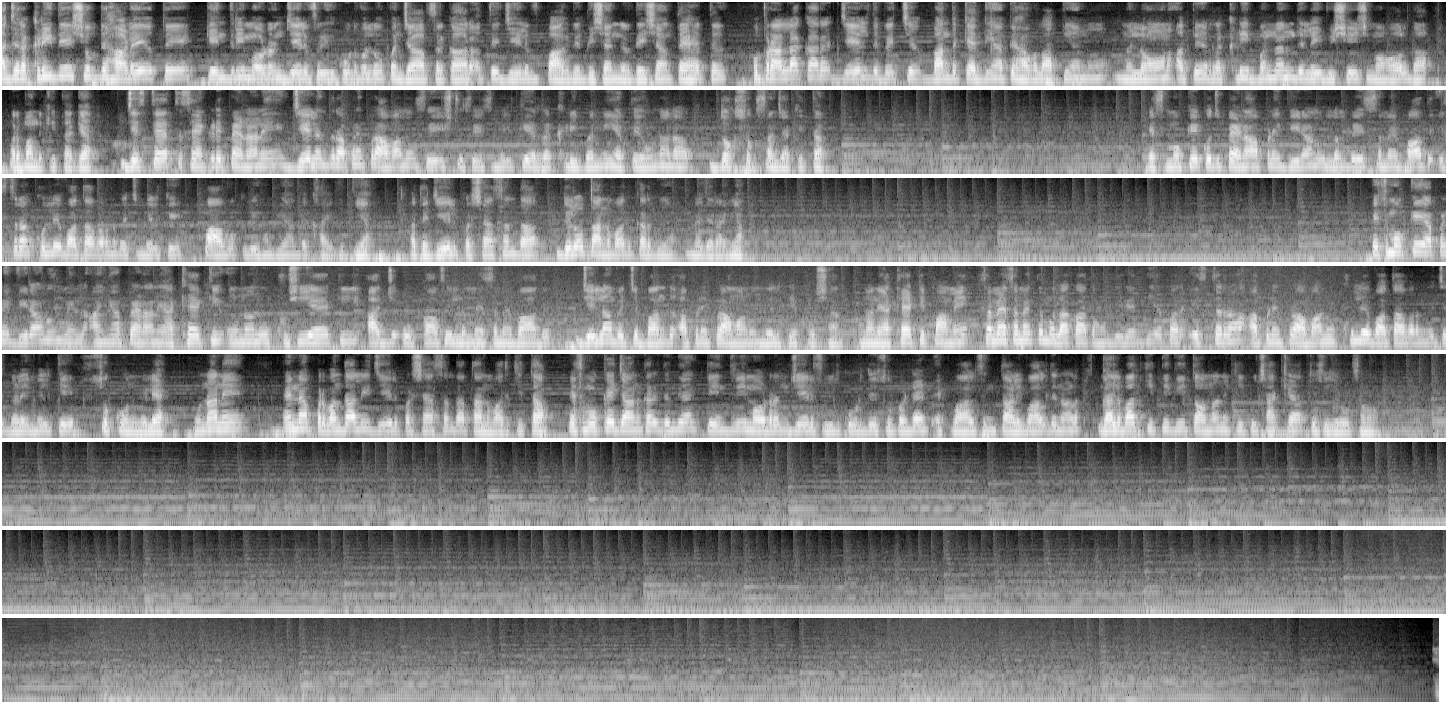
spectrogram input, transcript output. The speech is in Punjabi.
ਅੱਜ ਰਖੜੀ ਦੇ ਸ਼ੁਭ ਦਿਹਾੜੇ ਉੱਤੇ ਕੇਂਦਰੀ ਮਾਡਰਨ ਜੇਲ੍ਹ ਫਰੀਦਕੋਟ ਵੱਲੋਂ ਪੰਜਾਬ ਸਰਕਾਰ ਅਤੇ ਜੇਲ੍ਹ ਵਿਭਾਗ ਦੇ ਦਿਸ਼ਾ ਨਿਰਦੇਸ਼ਾਂ ਤਹਿਤ ਉਪਰਾਲਾ ਕਰ ਜੇਲ੍ਹ ਦੇ ਵਿੱਚ ਬੰਦ ਕੈਦੀਆਂ ਅਤੇ ਹਵਾਲਾਤੀਆਂ ਨੂੰ ਮਿਲਾਉਣ ਅਤੇ ਰਖੜੀ ਬੰਨਣ ਦੇ ਲਈ ਵਿਸ਼ੇਸ਼ ਮਾਹੌਲ ਦਾ ਪ੍ਰਬੰਧ ਕੀਤਾ ਗਿਆ। ਜਿਸ ਤਹਿਤ ਸੈਂਕੜੇ ਭੈਣਾਂ ਨੇ ਜੇਲ੍ਹ ਅੰਦਰ ਆਪਣੇ ਭਰਾਵਾਂ ਨੂੰ ਫੇਸ ਟੂ ਫੇਸ ਮਿਲ ਕੇ ਰਖੜੀ ਬੰਨੀ ਅਤੇ ਉਹਨਾਂ ਨਾਲ ਦੁੱਖ ਸੁੱਖ ਸਾਂਝਾ ਕੀਤਾ। ਇਸ ਮੌਕੇ ਕੁਝ ਭੈਣਾਂ ਆਪਣੇ ਵੀਰਾਂ ਨੂੰ ਲੰਬੇ ਸਮੇਂ ਬਾਅਦ ਇਸ ਤਰ੍ਹਾਂ ਖੁੱਲੇ ਵਾਤਾਵਰਣ ਵਿੱਚ ਮਿਲ ਕੇ ਭਾਵੁਕ ਵੀ ਹੁੰਦੀਆਂ ਦਿਖਾਈ ਦਿੱਤੀਆਂ ਅਤੇ ਜੇਲ੍ਹ ਪ੍ਰਸ਼ਾਸਨ ਦਾ ਦਿਲੋਂ ਧੰਨਵਾਦ ਕਰਦੀਆਂ ਨਜ਼ਰ ਆਈਆਂ। ਇਸ ਮੌਕੇ ਆਪਣੇ ਵੀਰਾਂ ਨੂੰ ਮਿਲਣ ਆਈਆਂ ਭੈਣਾਂ ਨੇ ਆਖਿਆ ਕਿ ਉਹਨਾਂ ਨੂੰ ਖੁਸ਼ੀ ਹੈ ਕਿ ਅੱਜ ਉਹ ਕਾਫੀ ਲੰਮੇ ਸਮੇਂ ਬਾਅਦ ਜੇਲ੍ਹਾਂ ਵਿੱਚ ਬੰਦ ਆਪਣੇ ਭਰਾਵਾਂ ਨੂੰ ਮਿਲ ਕੇ ਖੁਸ਼ ਹਨ। ਉਹਨਾਂ ਨੇ ਆਖਿਆ ਕਿ ਭਾਵੇਂ ਸਮੇਂ-ਸਮੇਂ ਤੇ ਮੁਲਾਕਾਤ ਹੁੰਦੀ ਰਹਿੰਦੀ ਹੈ, ਪਰ ਇਸ ਤਰ੍ਹਾਂ ਆਪਣੇ ਭਰਾਵਾਂ ਨੂੰ ਖੁੱਲੇ ਵਾਤਾਵਰਣ ਵਿੱਚ ਗਲੇ ਮਿਲ ਕੇ ਸਕੂਨ ਮਿਲਿਆ। ਉਹਨਾਂ ਨੇ ਇਹਨਾਂ ਪ੍ਰਬੰਧਾਂ ਲਈ ਜੇਲ੍ਹ ਪ੍ਰਸ਼ਾਸਨ ਦਾ ਧੰਨਵਾਦ ਕੀਤਾ। ਇਸ ਮੌਕੇ ਜਾਣਕਾਰੀ ਦਿੰਦਿਆਂ ਕੇਂਦਰੀ ਮਾਡਰਨ ਜੇਲ੍ਹ ਫਰੀਦਕੋਟ ਦੇ ਸੁਪਰਡੈਂਟ ਇਕਬਾਲ ਸਿੰਘ ਢਾਲੀਵਾਲ ਦੇ ਨਾਲ ਗੱਲਬਾਤ ਕੀਤੀ ਗਈ ਤਾਂ ਉਹਨਾਂ ਨੇ ਕੀ ਕੁਝ ਆਖਿਆ, ਤੁਸੀਂ ਜ਼ਰੂਰ ਸੁਣੋ।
